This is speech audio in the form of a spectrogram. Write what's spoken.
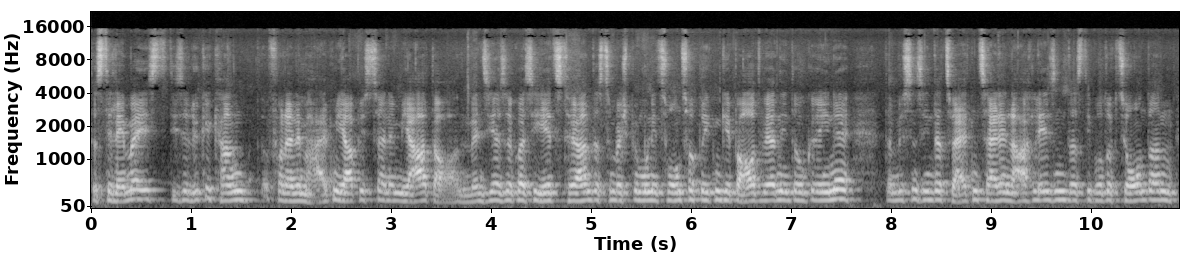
Das Dilemma ist, diese Lücke kann von einem halben Jahr bis zu einem Jahr dauern. Wenn Sie also quasi jetzt hören, dass zum Beispiel Munitionsfabriken gebaut werden in der Ukraine, dann müssen Sie in der zweiten Zeile nachlesen, dass die Produktion dann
